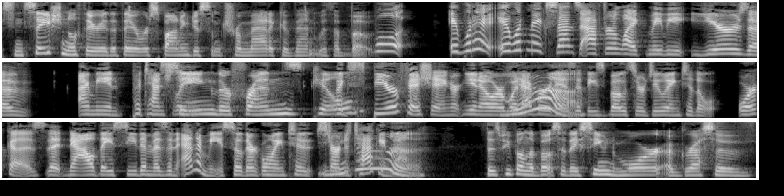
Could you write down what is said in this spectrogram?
sensational theory that they are responding to some traumatic event with a boat. Well, it would it would make sense after like maybe years of, I mean, potentially Seeing their friends killed. like spearfishing or you know or whatever it Yeah. is that these boats are doing to the orcas that now they see them as an enemy so they're going to start attacking them Yeah. Those people on the boat said they seemed more aggressive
